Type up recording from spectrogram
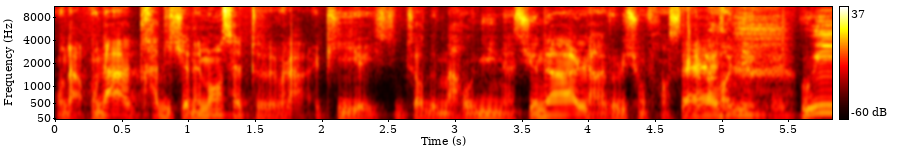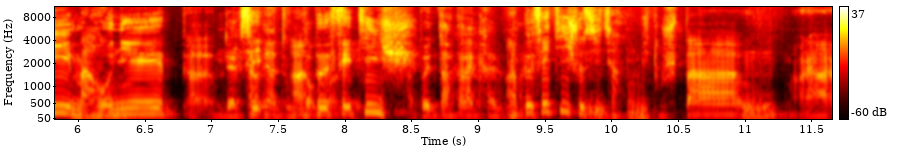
On a, on a traditionnellement cette. Euh, voilà. Et puis, c'est une sorte de marronnier national, la Révolution française. Marronnier. Oui, marronnier. Euh, c'est un peu fétiche. Un peu de tarte à la crème. Un peu fétiche aussi, mm. c'est-à-dire qu'on n'y touche pas. Voilà.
